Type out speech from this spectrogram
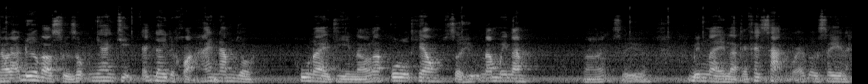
nó đã đưa vào sử dụng nha anh chị cách đây được khoảng 2 năm rồi. Khu này thì nó là Colotel sở hữu 50 năm. Đấy, bên này là cái khách sạn của FLC này.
